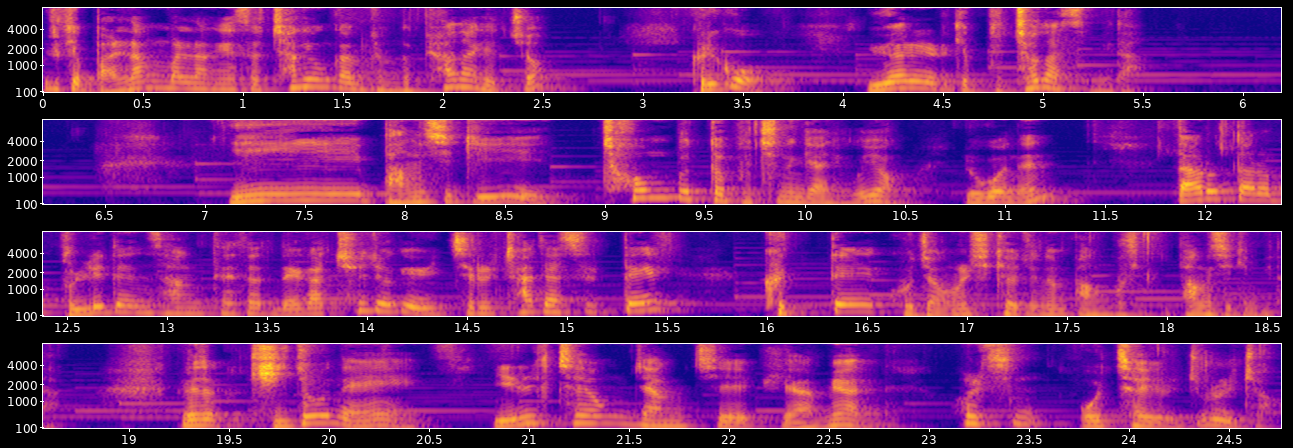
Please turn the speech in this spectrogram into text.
이렇게 말랑말랑해서 착용감이 좀 더 편하겠죠? 그리고 위아래에 이렇게 붙여놨습니다. 이 방식이 처음부터 붙이는 게 아니고요. 요거는 따로따로 분리된 상태에서 내가 최적의 위치를 찾았을 때 그때 고정을 시켜주는 방식, 입니다 그래서 기존의 일체형 장치에 비하면 훨씬 오차율 줄죠.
